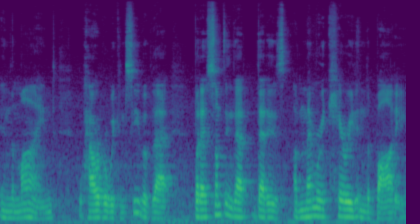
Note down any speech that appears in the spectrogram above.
in the mind, however we conceive of that, but as something that, that is a memory carried in the body.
